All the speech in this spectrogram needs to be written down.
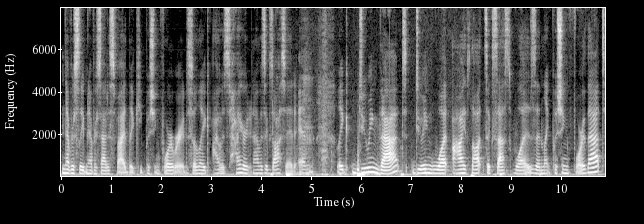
never sleep never satisfied like keep pushing forward. So like I was tired and I was exhausted and like doing that doing what I thought success was and like pushing for that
